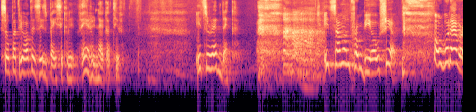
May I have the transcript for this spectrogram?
So patriotism is basically very negative. It's a redneck. it's someone from Boeotia or whatever.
